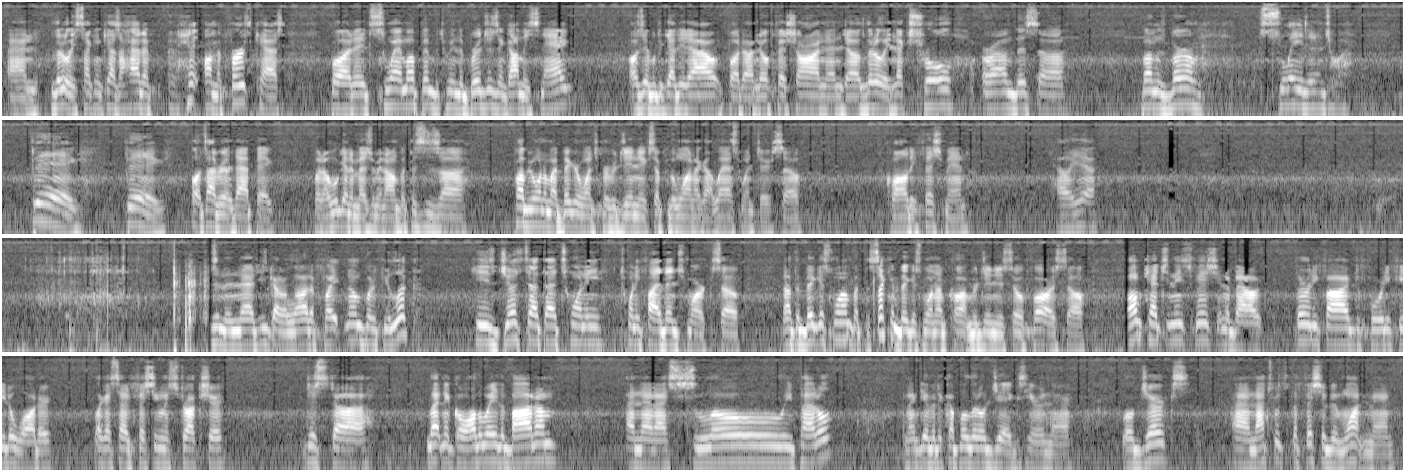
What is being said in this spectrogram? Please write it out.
And literally second cast, I had a, hit on the first cast, but it swam up in between the bridges and got me snagged. I was able to get it out, but uh, no fish on. And uh, literally next troll around this, uh, around berm, slayed it into a big, big, well it's not really that big, but uh, we'll get a measurement on. But this is uh, probably one of my bigger ones for Virginia, except for the one I got last winter. So, quality fish, man. Hell yeah. In the net, he's got a lot of fight in him, but if you look, he's just at that 20, 25 inch mark. So, not the biggest one, but the second biggest one I've caught in Virginia so far. So, I'm catching these fish in about 35 to 40 feet of water. Like I said, fishing the structure. Just uh, letting it go all the way to the bottom, and then I slowly pedal, and I give it a couple little jigs here and there, little jerks, and that's what the fish have been wanting, man.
